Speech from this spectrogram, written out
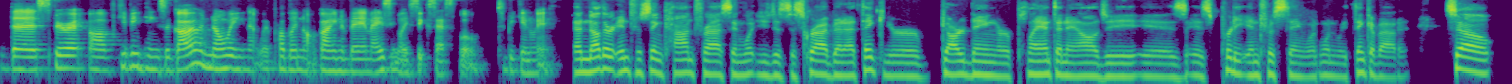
the spirit of giving things a go and knowing that we're probably not going to be amazingly successful to begin with. Another interesting contrast in what you just described, and I think your gardening or plant analogy is is pretty interesting when, when we think about it. So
